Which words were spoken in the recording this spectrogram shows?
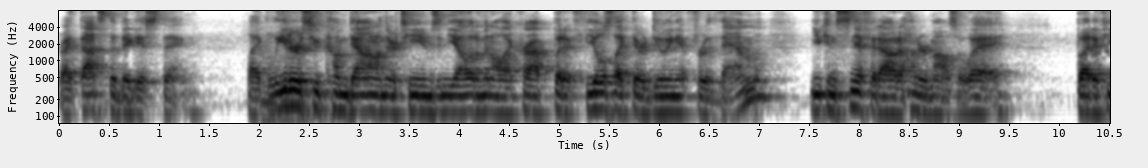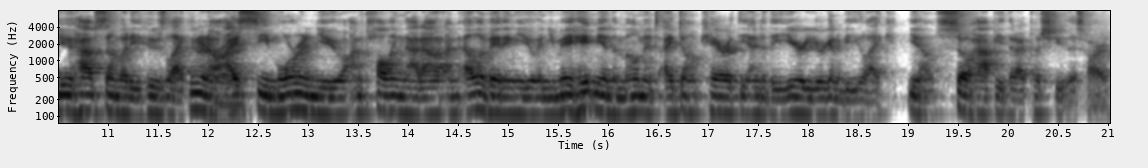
Right. That's the biggest thing. Like mm-hmm. leaders who come down on their teams and yell at them and all that crap, but it feels like they're doing it for them. You can sniff it out a 100 miles away. But if you have somebody who's like, no, no, no, I see more in you, I'm calling that out, I'm elevating you, and you may hate me in the moment, I don't care. At the end of the year, you're going to be like, you know, so happy that I pushed you this hard.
